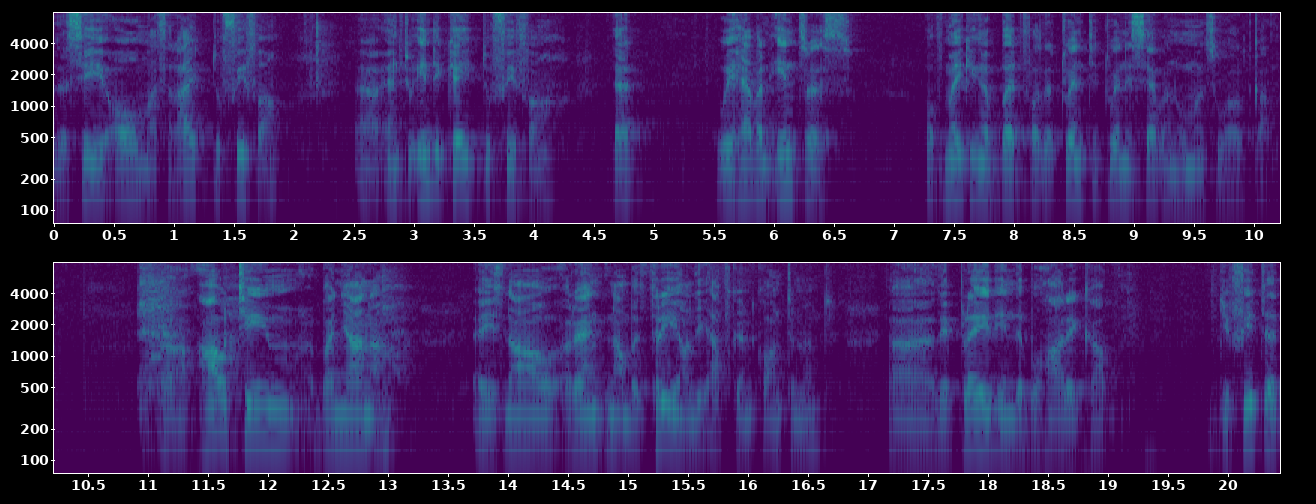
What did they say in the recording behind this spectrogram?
the CEO must write to FIFA uh, and to indicate to FIFA that we have an interest of making a bid for the 2027 Women's World Cup. Uh, our team, Banyana, is now ranked number three on the African continent. Uh, they played in the Buhari Cup, defeated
